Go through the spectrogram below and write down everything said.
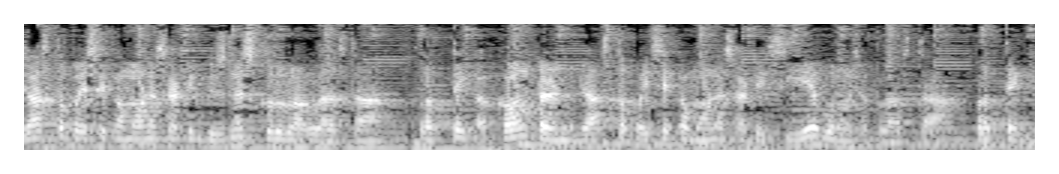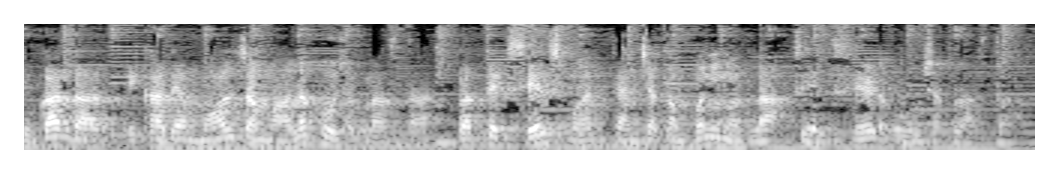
जास्त पैसे कमवण्यासाठी बिझनेस करू लागला असता प्रत्येक अकाउंटंट जास्त पैसे कमवण्यासाठी सीए बनू शकला असता प्रत्येक दुकानदार एखाद्या मॉलचा मालक होऊ शकला असता प्रत्येक सेल्समन त्यांच्या कंपनीमधला सेल्स हेड होऊ शकला असता.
